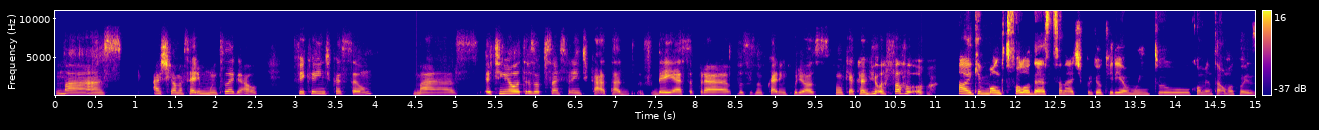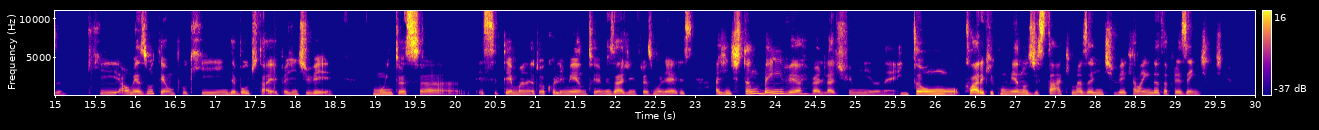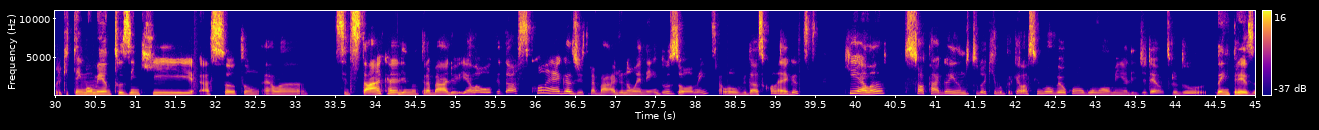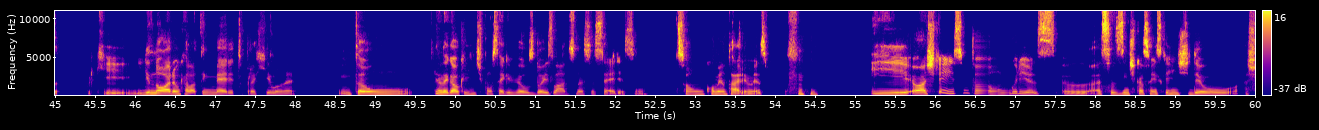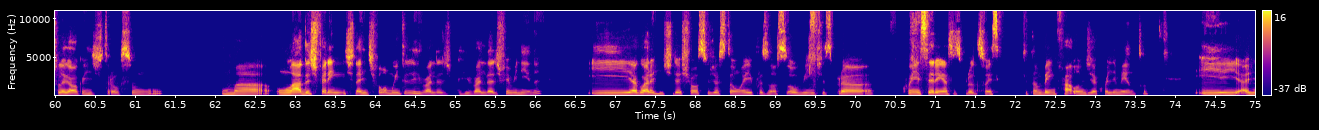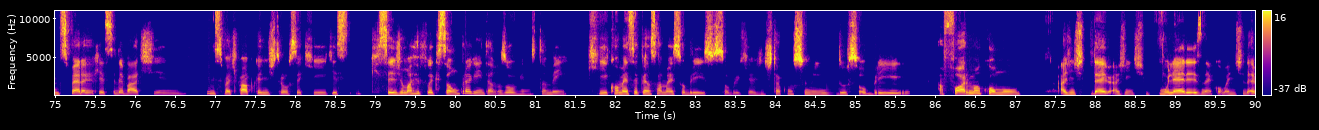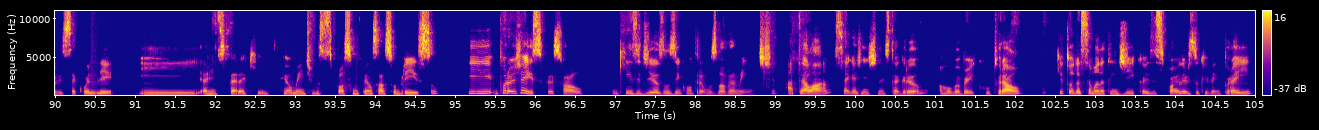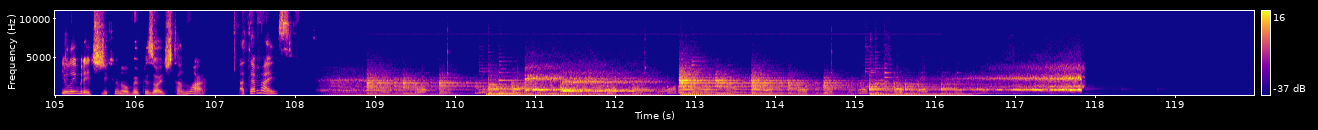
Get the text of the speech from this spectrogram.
mas acho que é uma série muito legal. Fica a indicação, mas eu tinha outras opções para indicar, tá? Dei essa para vocês não ficarem curiosos com o que a Camila falou. Ai, que bom que tu falou dessa, Nath, porque eu queria muito comentar uma coisa. Que ao mesmo tempo que em The Bold Type a gente vê muito essa, esse tema, né, do acolhimento e amizade entre as mulheres, a gente também vê a rivalidade feminina, né? Então, claro que com menos destaque, mas a gente vê que ela ainda está presente. Porque tem momentos em que a Sutton, ela se destaca ali no trabalho e ela ouve das colegas de trabalho, não é nem dos homens, ela ouve das colegas, que ela só tá ganhando tudo aquilo porque ela se envolveu com algum homem ali de dentro do, da empresa, porque ignoram que ela tem mérito para aquilo, né? Então, é legal que a gente consegue ver os dois lados nessa série, assim. Só um comentário mesmo. E eu acho que é isso, então, gurias. Uh, essas indicações que a gente deu, acho legal que a gente trouxe um, uma, um lado diferente, né? A gente falou muito de rivalidade, rivalidade feminina. E agora a gente deixou a sugestão aí para os nossos ouvintes para conhecerem essas produções que também falam de acolhimento. E a gente espera que esse debate, esse bate-papo que a gente trouxe aqui, que, que seja uma reflexão para quem está nos ouvindo também, que comece a pensar mais sobre isso, sobre o que a gente está consumindo, sobre a forma como a gente deve, a gente, mulheres, né, como a gente deve se acolher. E a gente espera que realmente vocês possam pensar sobre isso. E por hoje é isso, pessoal. Em 15 dias nos encontramos novamente. Até lá, segue a gente no Instagram, breakcultural, que toda semana tem dicas, spoilers do que vem por aí e o lembrete de que o um novo episódio está no ar. Até mais.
